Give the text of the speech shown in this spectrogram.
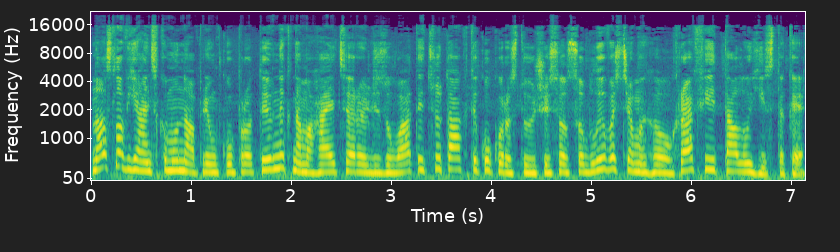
На слов'янському напрямку противник намагається реалізувати цю тактику, користуючись особливостями географії та логістики.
